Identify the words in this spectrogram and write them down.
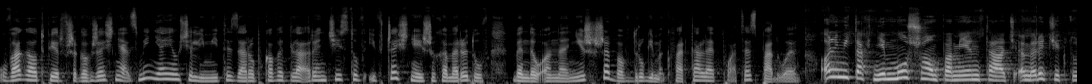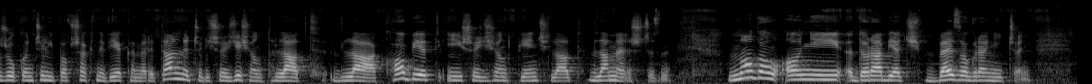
Uwaga, od 1 września zmieniają się limity zarobkowe dla rencistów i wcześniejszych emerytów. Będą one niższe, bo w drugim kwartale płace spadły. O limitach nie muszą pamiętać emeryci, którzy ukończyli powszechny wiek emerytalny, czyli 60 lat dla kobiet i 65 lat dla mężczyzn. Mogą oni dorabiać bez ograniczeń.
